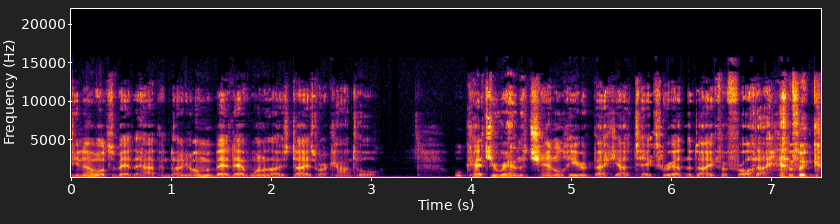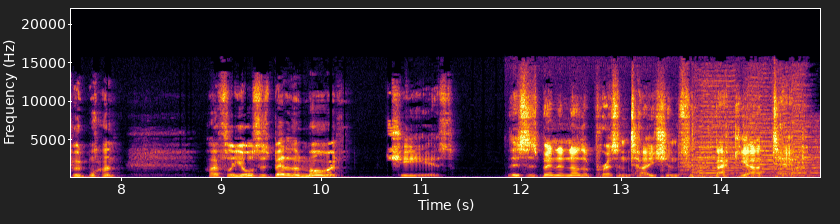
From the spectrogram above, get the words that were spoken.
You know what's about to happen, don't you? I'm about to have one of those days where I can't talk. We'll catch you around the channel here at Backyard Tech throughout the day for Friday. Have a good one. Hopefully yours is better than mine. Cheers. This has been another presentation from Backyard Tech.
